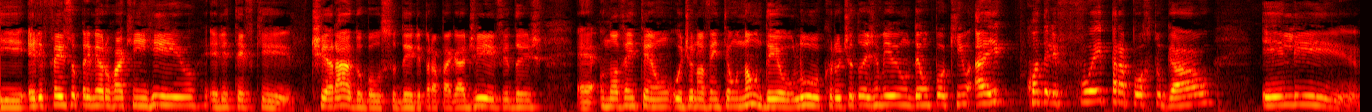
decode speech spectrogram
E ele fez o primeiro Rock in Rio, ele teve que tirar do bolso dele para pagar dívidas. É, o 91, o de 91 não deu lucro, o de 2001 deu um pouquinho. Aí, quando ele foi para Portugal, ele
